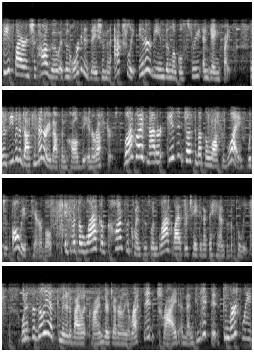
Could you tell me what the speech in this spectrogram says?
Ceasefire in Chicago is an organization that actually intervenes in local street and gang fights. There's even a documentary about them called The Interrupters. Black Lives Matter isn't just about the loss of life, which is always terrible, it's about the lack of consequences when black lives are taken at the hands of the police. When a civilian has committed a violent crime, they're generally arrested, tried, and then convicted. Conversely,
